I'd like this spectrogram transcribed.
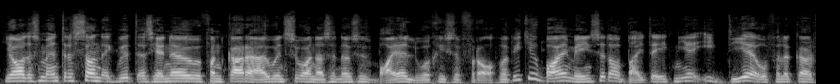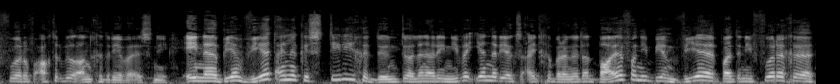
Ja, dis my interessant. Ek weet as jy nou van karre hou en so aan, dan is dit nou soos baie logiese vraag. Maar weet jy hoe baie mense daar buite het nie 'n idee of hulle kar voor of agterwiel aangedrewe is nie. En uh, eh, BMW het eintlik 'n studie gedoen toe hulle nou die nuwe een reeks uitgebring het dat baie van die BMW wat in die vorige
